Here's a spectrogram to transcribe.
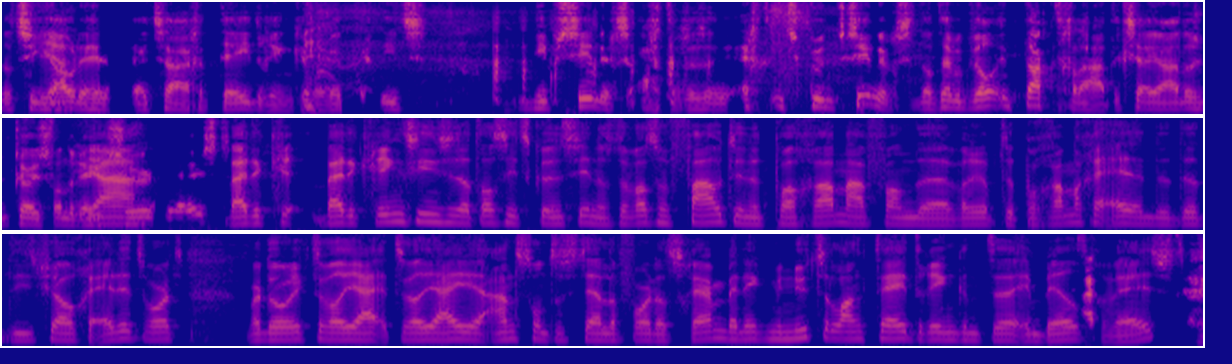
Dat ze Ja. jou de hele tijd zagen thee drinken. Dat werd echt iets diepzinnigsachtige, echt iets kunstzinnigs. Dat heb ik wel intact gelaten. Ik zei ja, dat is een keuze van de Ja. regisseur geweest. Bij de, bij de kring zien ze dat als iets kunstzinnigs. Er was een fout in het programma van de, waarop het programma dat die show geëdit wordt. Waardoor ik, terwijl jij, terwijl jij je aanstond te stellen voor dat scherm, ben ik minutenlang thee drinkend eh, in beeld geweest.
